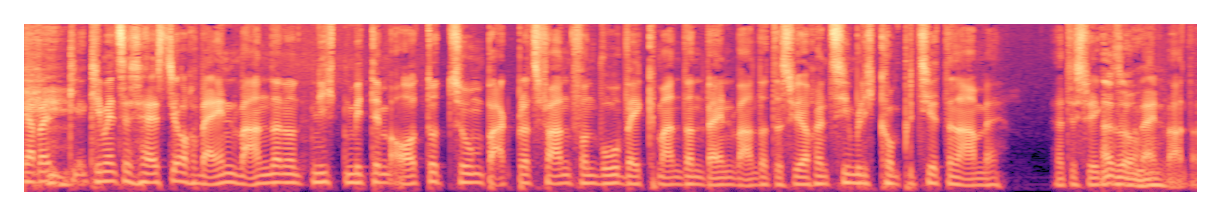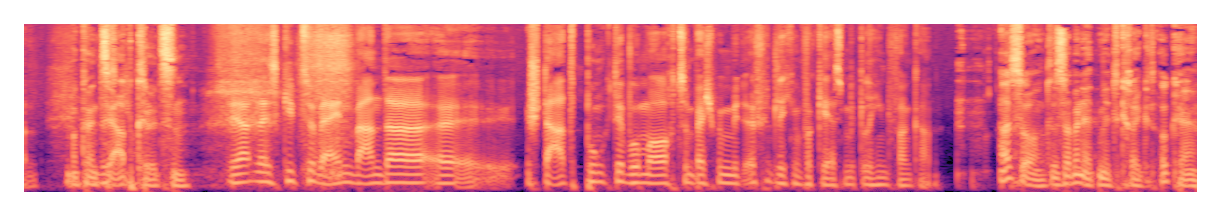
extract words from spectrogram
Ja, aber Clemens, es heißt ja auch Weinwandern und nicht mit dem Auto zum Parkplatz fahren, von wo weg man dann Weinwandert. Das wäre auch ein ziemlich komplizierter Name. Ja, deswegen Also, Weinwandern. Man könnte sie Das gibt- abkürzen. Ja, es gibt so Weinwander-Startpunkte, wo man auch zum Beispiel mit öffentlichen Verkehrsmitteln hinfahren kann. Also, das habe ich nicht mitgekriegt. Okay,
